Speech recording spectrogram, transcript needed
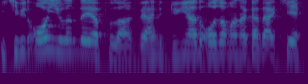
2010 yılında yapılan ve hani dünyada o zamana kadar ki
